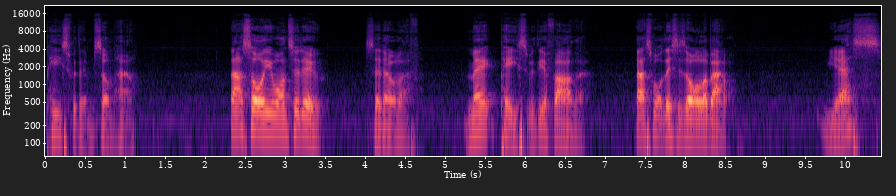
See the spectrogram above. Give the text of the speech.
peace with him somehow. That's all you want to do, said Olaf. Make peace with your father. That's what this is all about. Yes,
